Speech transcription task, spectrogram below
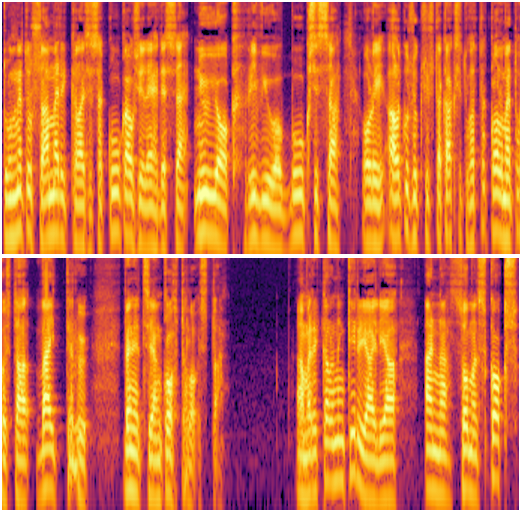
Tunnetussa amerikkalaisessa kuukausilehdessä New York Review of Booksissa oli alkusyksystä 2013 väittely Venetsian kohtaloista. Amerikkalainen kirjailija Anna Somers Cox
